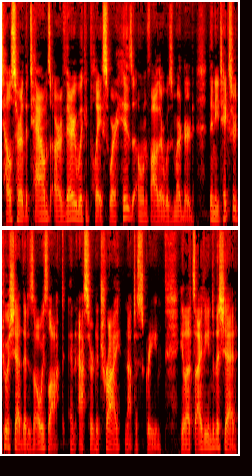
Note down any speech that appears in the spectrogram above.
tells her the towns are a very wicked place where his own father was murdered. Then he takes her to a shed that is always locked and asks her to try not to scream. He lets Ivy into the shed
